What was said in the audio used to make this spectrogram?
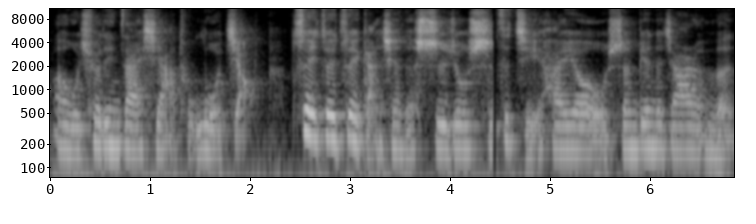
呃，我确定在西雅图落脚。最最最感谢的事，就是自己还有身边的家人们，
